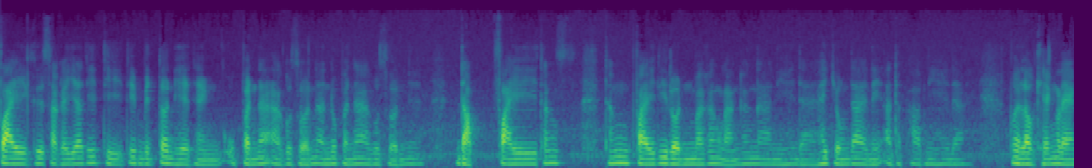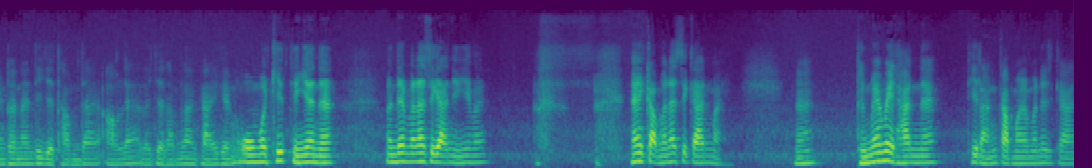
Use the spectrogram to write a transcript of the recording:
ไฟคือสักยะทิฏฐิที่เป็นต้นเหตุแห่งอุปนาอกุศลอนุปนาอกุศลเนี่ยดับไฟทั้งทั้งไฟที่รนมาข้างหลังข้างหน้านี้ให้ได้ ให้จงได้ในอัตภาพนี้ให้ได้ เมื่อเราแข็งแรงเท่านั้นที่จะทำได้เอาแล้วเราจะทำร่างกายแข็งโอ้มาคิดอย่างเงี้ยนะมันได้มานัสการอย่างนี้ไหมให้กลับมานัสการใหม่นะถึงแม้ไม่ทันนะที่หลังกลับมามานสิการ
